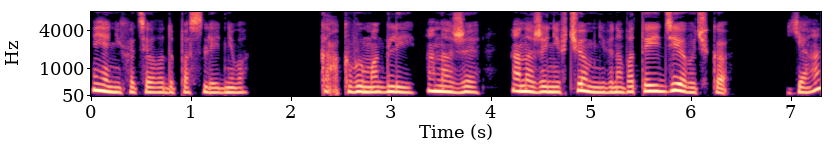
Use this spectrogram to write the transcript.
я не хотела до последнего. «Как вы могли? Она же... Она же ни в чем не виноватая девочка!» «Я?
